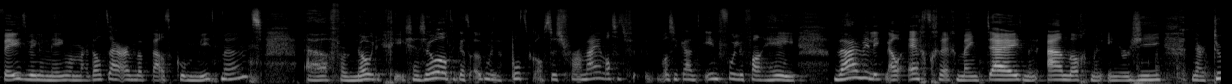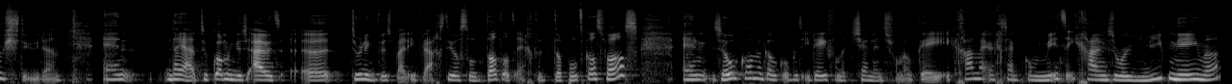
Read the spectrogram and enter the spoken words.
faith willen nemen, maar dat daar een bepaald commitment uh, voor nodig is. En zo had ik dat ook met de podcast. Dus voor mij was, het, was ik aan het invoelen van, hé, hey, waar wil ik nou echt graag mijn tijd, mijn aandacht, mijn energie naartoe sturen? En nou ja, toen kwam ik dus uit, uh, toen ik dus bij die vraag stilstond, dat dat echt de podcast was. En zo kwam ik ook op het idee van de challenge van oké, ik ga me ergens aan committen, ik ga een soort liep nemen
